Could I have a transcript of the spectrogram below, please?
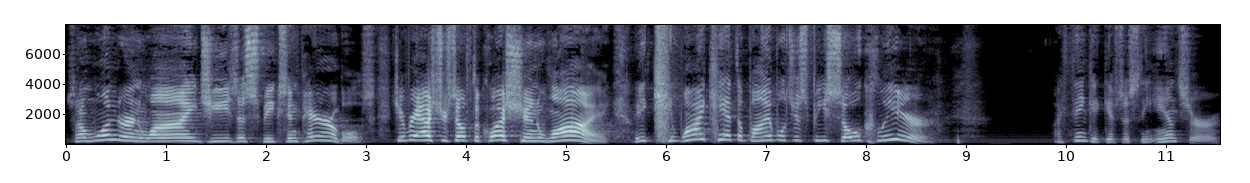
So I'm wondering why Jesus speaks in parables. Do you ever ask yourself the question, why? Why can't the Bible just be so clear? I think it gives us the answer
